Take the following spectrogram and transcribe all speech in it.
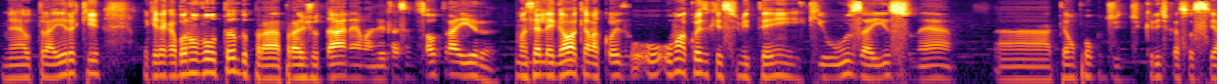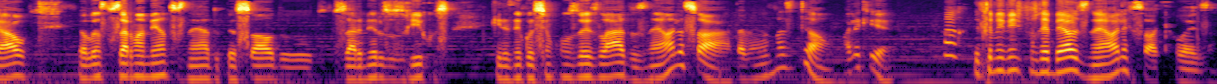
Né, o traíra que, é que ele acabou não voltando pra ajudar, né? Mas ele tá sendo só o traíra. Mas é legal aquela coisa. Uma coisa que esse filme tem que usa isso, né? ah, até um pouco de, de crítica social, é o lance dos armamentos, né? Do pessoal, do- dos armeiros, os ricos, que eles negociam com os dois lados, né? Olha só, tá vendo? Mas então, olha aqui. Ah, ele também vende pros rebeldes, né? Olha só que coisa.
